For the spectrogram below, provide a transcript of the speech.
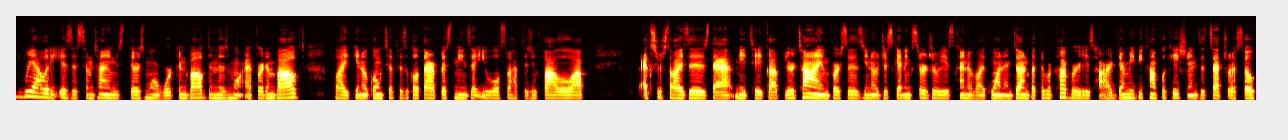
reality is is sometimes there's more work involved and there's more effort involved. Like you know going to a physical therapist means that you also have to do follow up exercises that may take up your time versus you know just getting surgery is kind of like one and done but the recovery is hard. There may be complications etc so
